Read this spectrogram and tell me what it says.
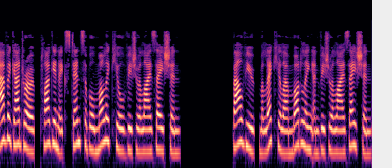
Avogadro – plug-in extensible molecule visualization. BALLView – molecular modeling and visualization.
